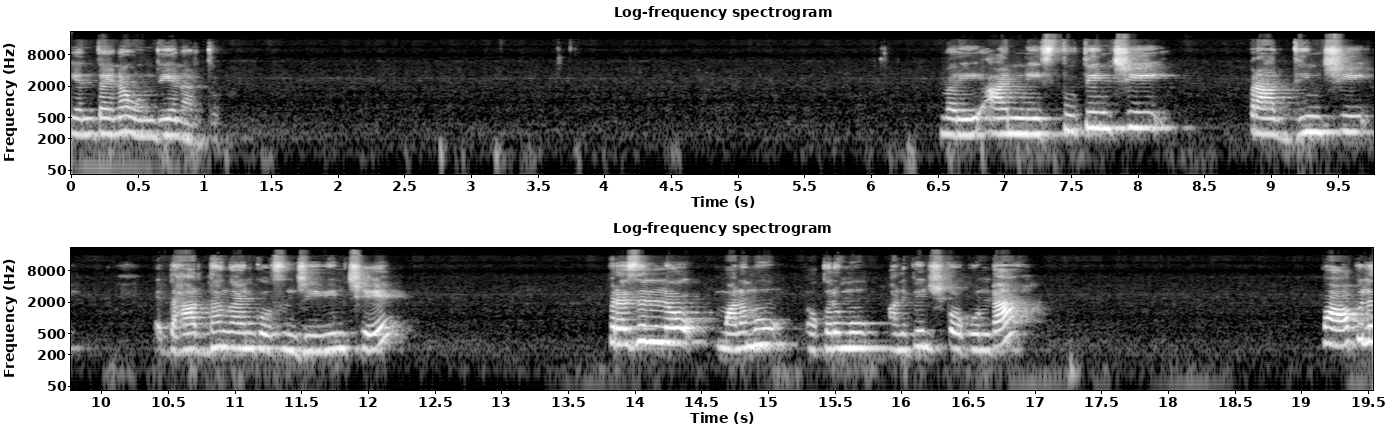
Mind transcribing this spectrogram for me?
ఎంతైనా ఉంది అని అర్థం. మరి ఆయన్ని స్థుతించి ప్రార్థించి యథార్థంగా ఆయన కోసం జీవించే ప్రజల్లో మనము ఒకరము అనిపించుకోకుండా పాపుల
